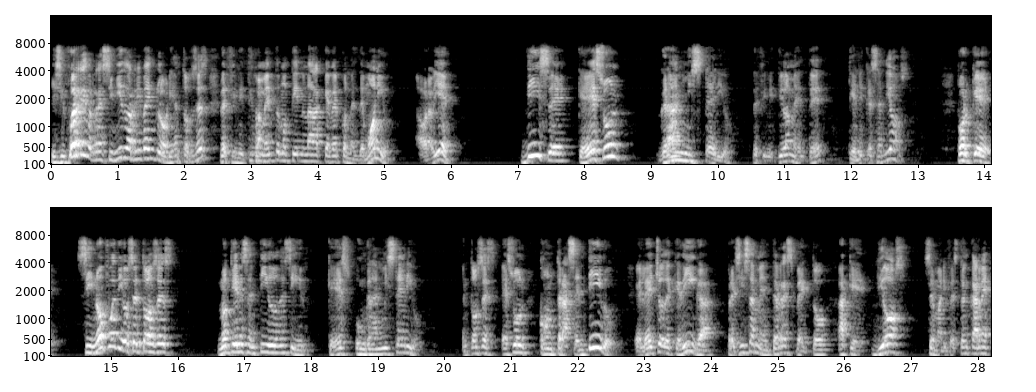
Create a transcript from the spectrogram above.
Y si fue recibido arriba en gloria, entonces definitivamente no tiene nada que ver con el demonio. Ahora bien, dice que es un gran misterio. Definitivamente tiene que ser Dios. Porque si no fue Dios, entonces no tiene sentido decir que es un gran misterio. Entonces es un contrasentido el hecho de que diga precisamente respecto a que Dios se manifestó en carne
